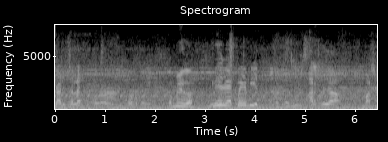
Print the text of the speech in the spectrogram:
গাড়ি চালায়। মেয়েরা মেয়ের এক মেয়ে বিয়ে দিচ্ছে আর এক মেয়ে বাসা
